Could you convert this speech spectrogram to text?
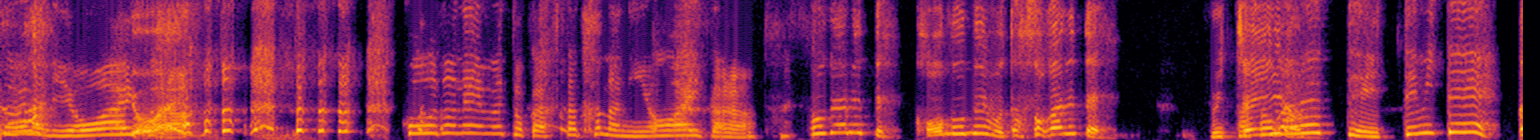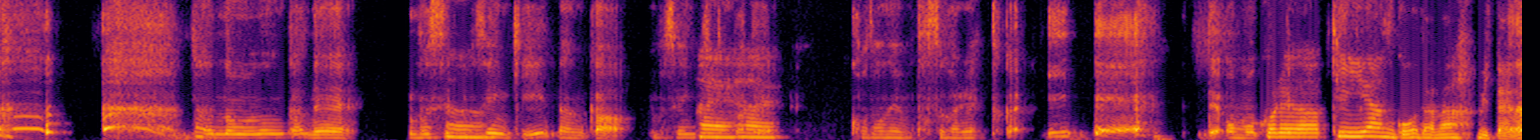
そういうのに弱いから。弱い。コードネームとか二つのに弱いから。黄昏って、コードネーム黄昏って。めっち黄ゃいいやん。昏って言ってみて。あの、なんかね、無線うん無線機？なんか、無線機とかで、はいはいコードネーム黄昏とか言ってって思って。これは P 暗号だな、みたいな。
